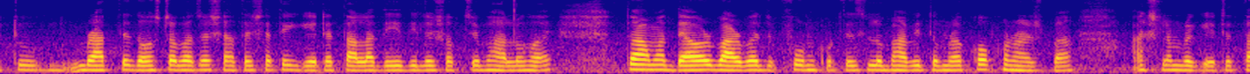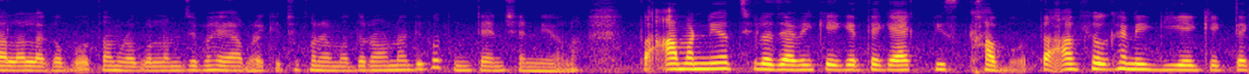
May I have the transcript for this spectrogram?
একটু রাত্রে দশটা বাজার সাথে সাথে গেটে তালা দিয়ে দিলে সবচেয়ে ভালো হয়। তো আমার দেওয়ার বারবার ফোন করতেছিল, ভাবি, তোমরা কখন আসবা? আসলে আমরা গেটে তালা লাগাবো। তো আমরা বললাম যে ভাই আমরা কিছুক্ষণের মধ্যে রওনা দিব, তুমি টেনশন নিও না। তো আমার নিয়ত ছিল যে, আমি কেকের থেকে এক পিস খাব। তো আমি ওখানে গিয়ে কেকটা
